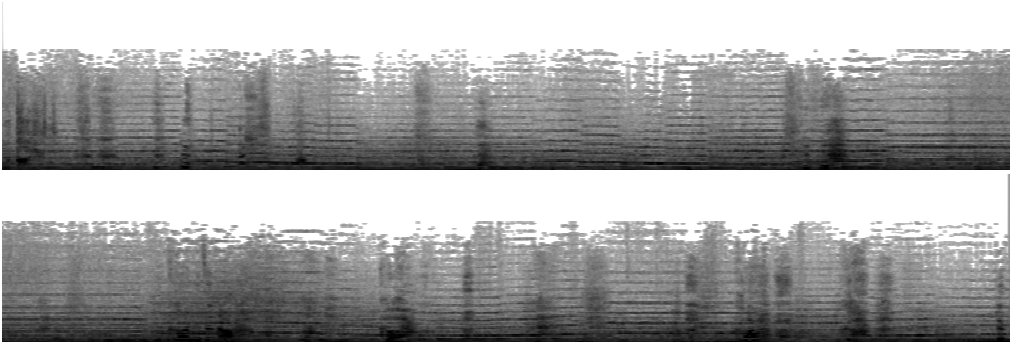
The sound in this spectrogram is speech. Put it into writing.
我答应你。来，菲菲，可儿你在哪儿？可儿。可儿，可儿，对不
